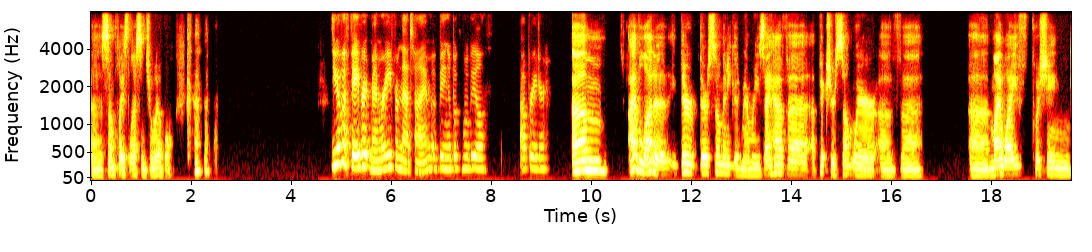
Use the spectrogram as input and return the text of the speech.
uh, someplace less enjoyable. Do you have a favorite memory from that time of being a bookmobile operator? Um, I have a lot of there. There's so many good memories. I have a, a picture somewhere of uh, uh, my wife pushing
